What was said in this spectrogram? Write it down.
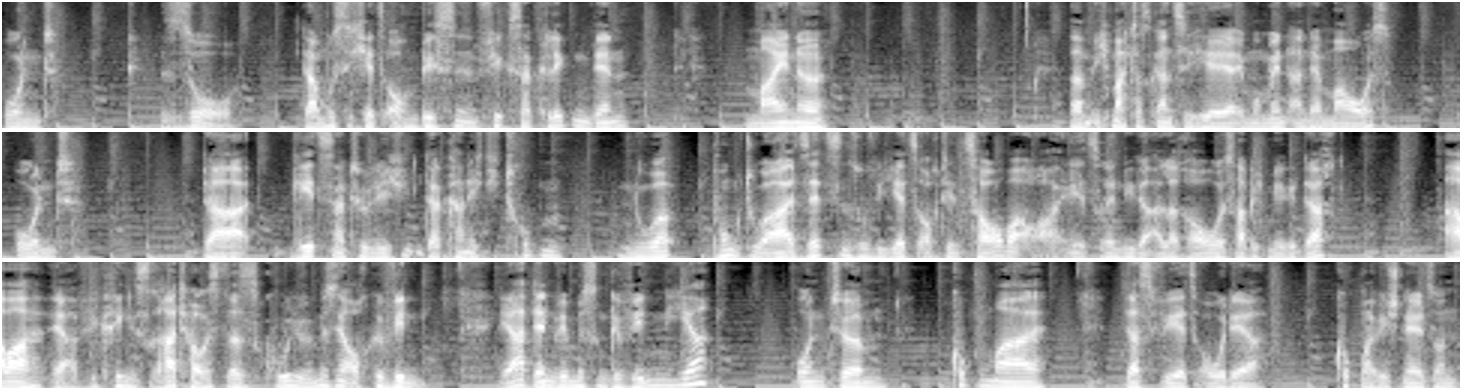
Und so, da muss ich jetzt auch ein bisschen fixer klicken, denn meine... Ähm, ich mache das Ganze hier ja im Moment an der Maus. Und da geht's natürlich, da kann ich die Truppen nur punktual setzen, so wie jetzt auch den Zauber. Oh, jetzt rennen die da alle raus, habe ich mir gedacht. Aber ja, wir kriegen das Rathaus, das ist cool. Wir müssen ja auch gewinnen. Ja, denn wir müssen gewinnen hier. Und ähm, gucken mal, dass wir jetzt... Oh, der... Guck mal, wie schnell so ein,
